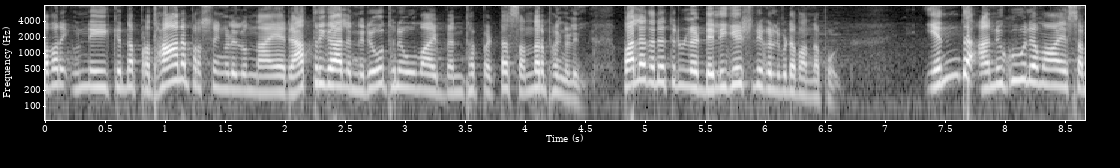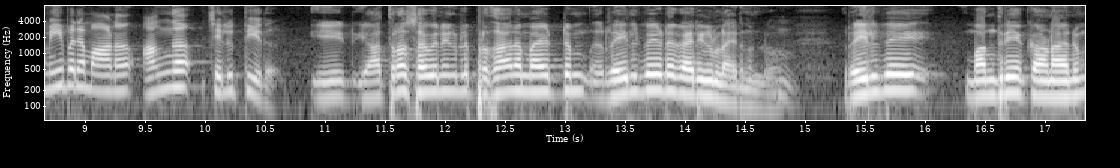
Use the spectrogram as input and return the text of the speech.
അവർ ഉന്നയിക്കുന്ന പ്രധാന പ്രശ്നങ്ങളിലൊന്നായ രാത്രികാല നിരോധനവുമായി ബന്ധപ്പെട്ട സന്ദർഭങ്ങളിൽ പലതരത്തിലുള്ള ഡെലിഗേഷനുകൾ ഇവിടെ വന്നപ്പോൾ എന്ത് അനുകൂലമായ സമീപനമാണ് അങ്ങ് ചെലുത്തിയത്? ഈ യാത്രാ സൗകര്യങ്ങളിൽ പ്രധാനമായിട്ടും റെയിൽവേയുടെ കാര്യങ്ങളിലായിരുന്നല്ലോ. റെയിൽവേ മന്ത്രിയെ കാണാനും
